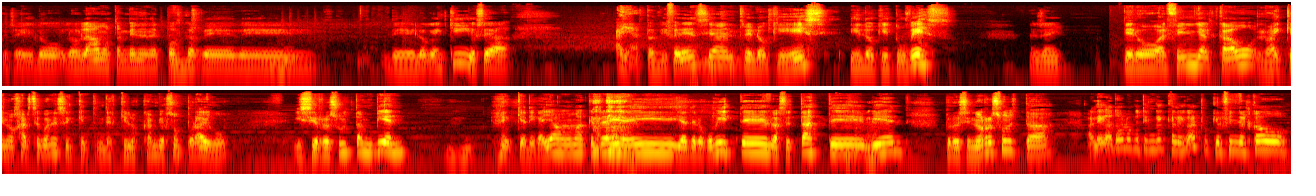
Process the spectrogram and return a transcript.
¿cachai? Lo, lo hablábamos también en el podcast de, de, de Logan Key, o sea, hay hartas diferencias entre lo que es y lo que tú ves. ¿cachai? Pero al fin y al cabo, no hay que enojarse con eso, hay que entender que los cambios son por algo. Y si resultan bien, que te callaba nomás que traes ahí, ya te lo comiste, lo aceptaste, bien. Pero si no resulta, alega todo lo que tengáis que alegar, porque al fin y al cabo,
